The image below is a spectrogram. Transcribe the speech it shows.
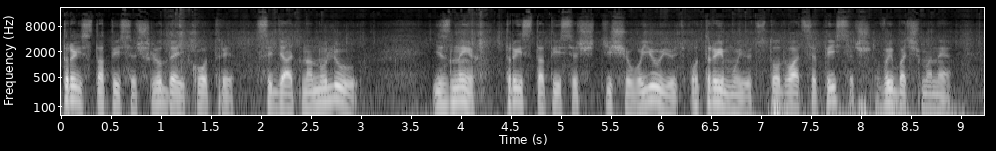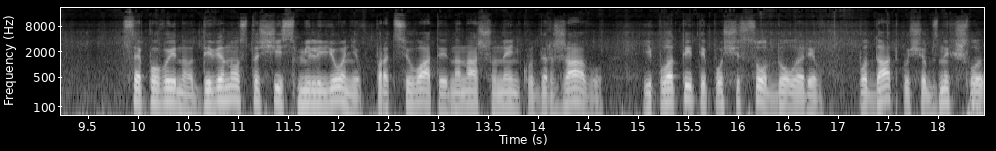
300 тисяч людей, котрі сидять на нулю, із них 300 тисяч ті, що воюють, отримують 120 тисяч, вибач мене, це повинно 96 мільйонів працювати на нашу неньку державу і платити по 600 доларів податку, щоб з них йшло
